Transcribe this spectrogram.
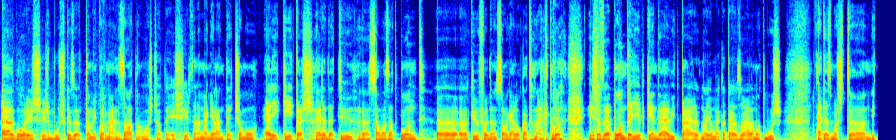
El Gore és, és Bush között, amikor már az altalmas csata, és hirtelen megjelent egy csomó elég kétes eredetű hmm. szavazat pont külföldön szolgáló katonáktól, és ezzel pont egyébként elvitt pár nagyon meghatározó államot Bush. Hát ez most uh, itt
